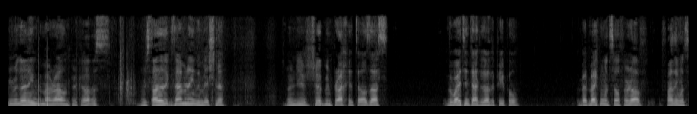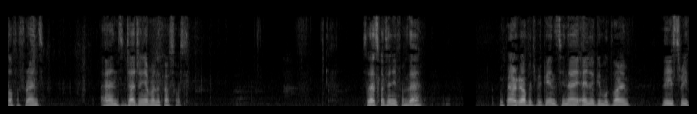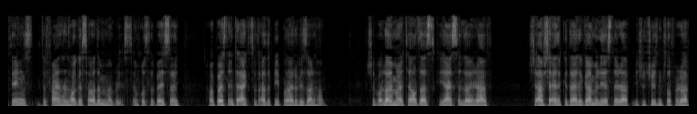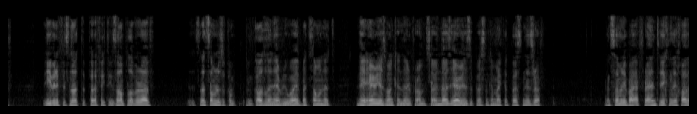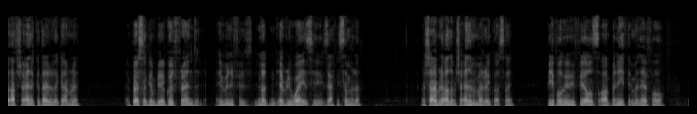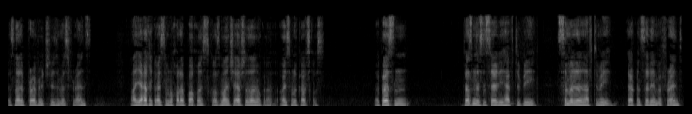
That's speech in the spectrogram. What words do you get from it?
We were learning the Maharal in Pirkei. We started examining the Mishnah when Yehoshua ben Prachya tells us the way to interact with other people, about making oneself a Rav, finding oneself a friend, and judging everyone the Kafschos. So let's continue from there. The paragraph which begins, Hine Elu Gimul Dvarim, these three things define Hanhogas Ha'adam Mabrias, Imchutz Lebeisai, how a person interacts with other people out of his own home. Shebaloimer tells us, Ki Yasel Rav, Sha'af Sha'en Kedai Legamili Rav, he should choose himself a Rav, even if it's not the perfect example of a Rav, it's not someone who's a godly in every way, but someone that there are areas one can learn from. So in those areas, a person can make that person his Rav. And somebody by a friend, a person can be a good friend, even if it's not in every way is he exactly similar. People who he feels are beneath him and therefore it's not appropriate to them as friends. A person doesn't necessarily have to be similar enough to me that I consider him a friend,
